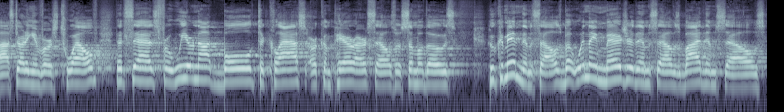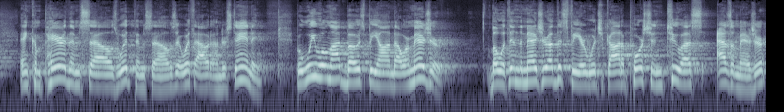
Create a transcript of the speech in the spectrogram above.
uh, starting in verse 12, that says, For we are not bold to class or compare ourselves with some of those who commend themselves, but when they measure themselves by themselves and compare themselves with themselves, they're without understanding. But we will not boast beyond our measure but within the measure of the sphere which God apportioned to us as a measure,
